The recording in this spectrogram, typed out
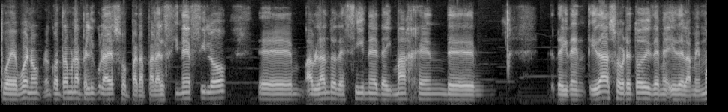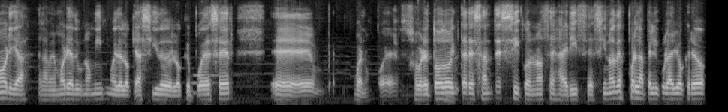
pues bueno, encontramos una película eso para, para el cinéfilo, eh, hablando de cine, de imagen, de, de identidad sobre todo y de, y de, la memoria, de la memoria de uno mismo y de lo que ha sido, de lo que puede ser. Eh, bueno, pues sobre todo interesante si conoces a Erice. Si no, después la película yo creo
